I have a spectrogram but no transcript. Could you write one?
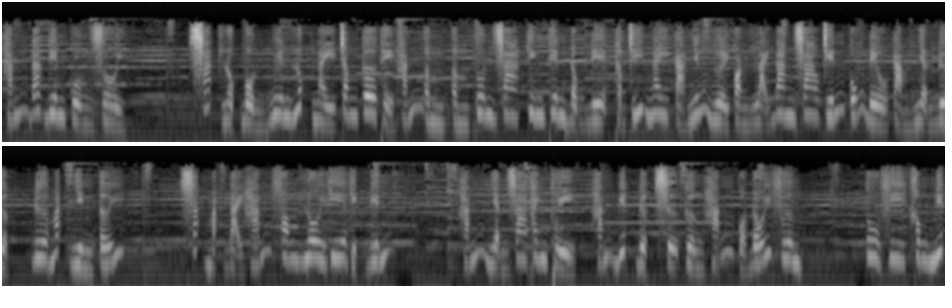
Hắn đã điên cuồng rồi. Sát lục bổn nguyên lúc này trong cơ thể hắn ầm ầm tuôn ra kinh thiên động địa, thậm chí ngay cả những người còn lại đang giao chiến cũng đều cảm nhận được, đưa mắt nhìn tới. Sắc mặt đại hán phong lôi kia kịch biến. Hắn nhận ra thanh thủy, hắn biết được sự cường hãn của đối phương. Tu Vi không niết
